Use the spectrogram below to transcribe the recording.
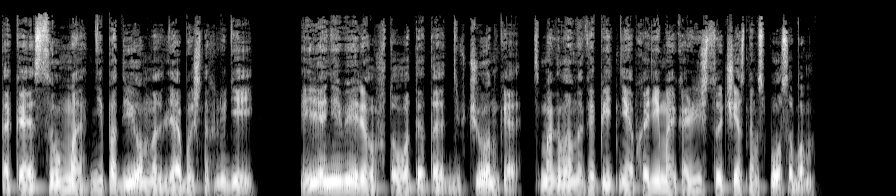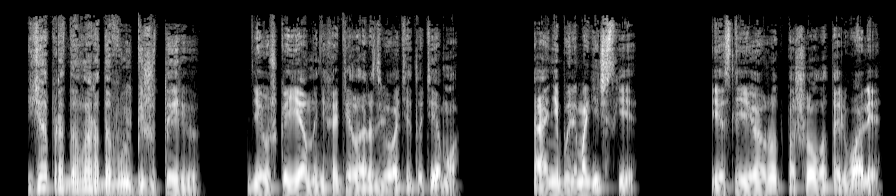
Такая сумма неподъемна для обычных людей. И я не верил, что вот эта девчонка смогла накопить необходимое количество честным способом. Я продала родовую бижутерию. Девушка явно не хотела развивать эту тему. А они были магические? Если ее род пошел от Эльвали,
